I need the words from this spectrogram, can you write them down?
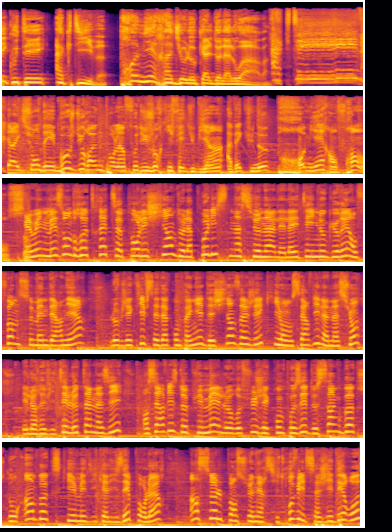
Vous écoutez Active, première radio locale de la Loire. Active. Direction des Bouches du Rhône pour l'info du jour qui fait du bien avec une première en France. Eh oui, une maison de retraite pour les chiens de la police nationale. Elle a été inaugurée en fin de semaine dernière. L'objectif, c'est d'accompagner des chiens âgés qui ont servi la nation et leur éviter l'euthanasie. En service depuis mai, le refuge est composé de 5 box, dont un box qui est médicalisé pour l'heure. Un seul pensionnaire s'y trouve. Il s'agit d'Eros,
